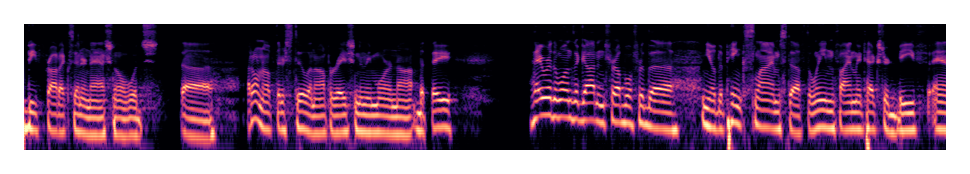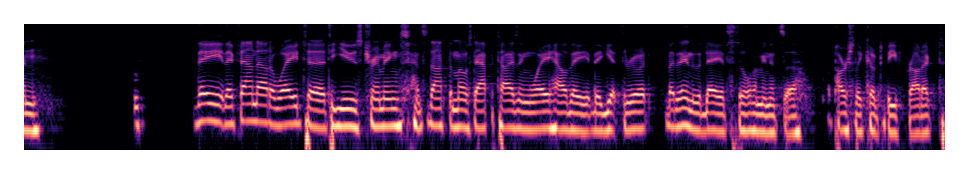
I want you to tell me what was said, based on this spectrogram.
Beef Products International, which uh, I don't know if they're still in operation anymore or not, but they they were the ones that got in trouble for the you know the pink slime stuff, the lean finely textured beef, and they they found out a way to to use trimmings. It's not the most appetizing way how they they get through it, but at the end of the day, it's still I mean it's a, a partially cooked beef product.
